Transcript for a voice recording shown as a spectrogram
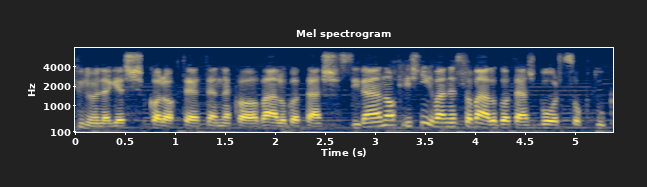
különleges karaktert ennek a válogatás szirának, és nyilván ezt a válogatás bort szoktuk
